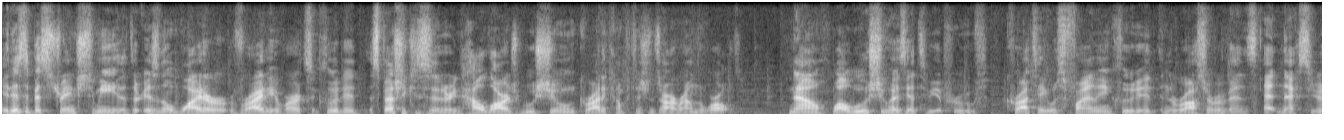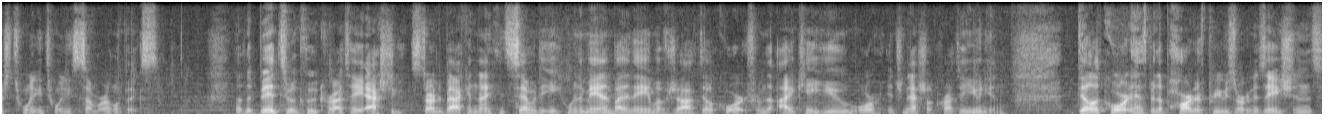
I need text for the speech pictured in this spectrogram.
It is a bit strange to me that there isn't a wider variety of arts included, especially considering how large wushu and karate competitions are around the world. Now, while wushu has yet to be approved, karate was finally included in the roster of events at next year's 2020 Summer Olympics. Now the bid to include karate actually started back in 1970 when a man by the name of Jacques Delcourt from the IKU, or International Karate Union, Delcourt has been a part of previous organizations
